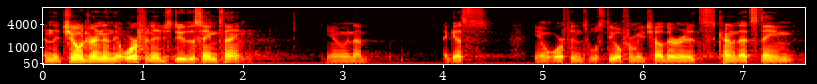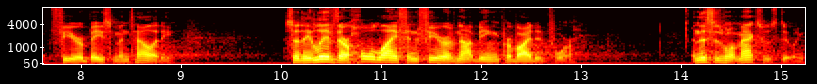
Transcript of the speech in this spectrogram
And the children in the orphanage do the same thing. You know, and I, I guess, you know, orphans will steal from each other, it's kind of that same fear based mentality. So they live their whole life in fear of not being provided for. And this is what Max was doing.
